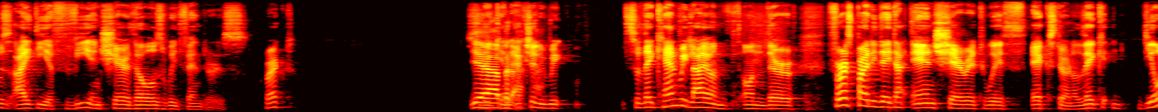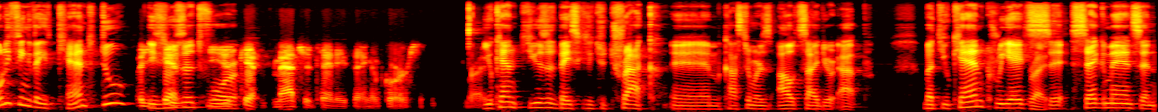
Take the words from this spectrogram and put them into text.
use idfv and share those with vendors correct? So yeah but actually re- so they can rely on on their first party data and share it with external. They the only thing they can't do is use it for you can't match it to anything of course right? You can't use it basically to track um, customers outside your app but you can create Right. se- segments and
